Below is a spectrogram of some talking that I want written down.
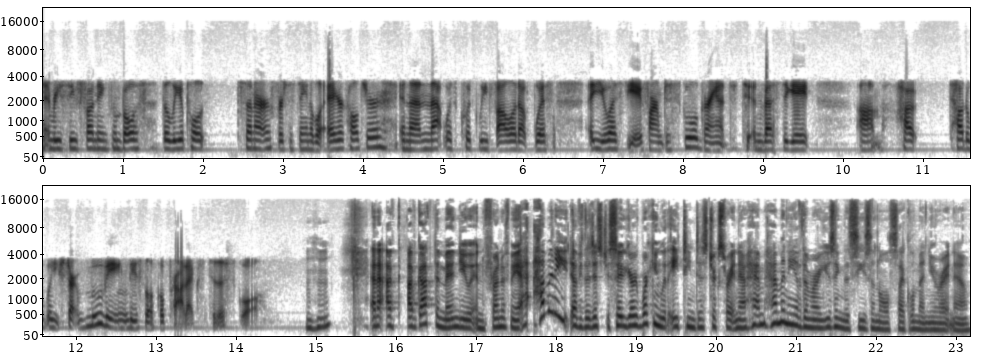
and received funding from both the Leopold Center for Sustainable Agriculture, and then that was quickly followed up with a USDA Farm to School grant to investigate um, how how do we start moving these local products to the school. And I've, I've got the menu in front of me. How many of the districts? So you're working with 18 districts right now. How, how many of them are using the seasonal cycle menu right now?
